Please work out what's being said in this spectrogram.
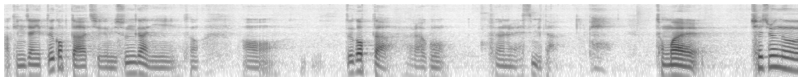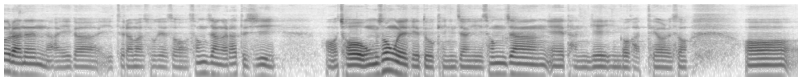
아, 굉장히 뜨겁다 지금 이 순간이 그래서 어, 뜨겁다라고 표현을 했습니다. 네. 정말 최준우라는 아이가 이 드라마 속에서 성장을 하듯이 어, 저 옹성우에게도 굉장히 성장의 단계인 것 같아요. 그래서 어,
